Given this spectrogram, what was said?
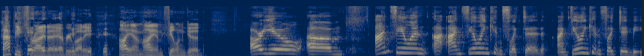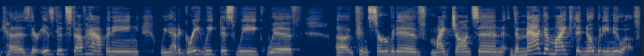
Happy Friday, everybody. I am. I am feeling good. Are you? Um, I'm feeling. I'm feeling conflicted. I'm feeling conflicted because there is good stuff happening. We've had a great week this week with uh, conservative Mike Johnson, the MAGA Mike that nobody knew of,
